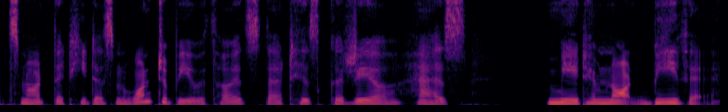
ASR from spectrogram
It's not that he doesn't want to be with her, it's that his career has made him not be there.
